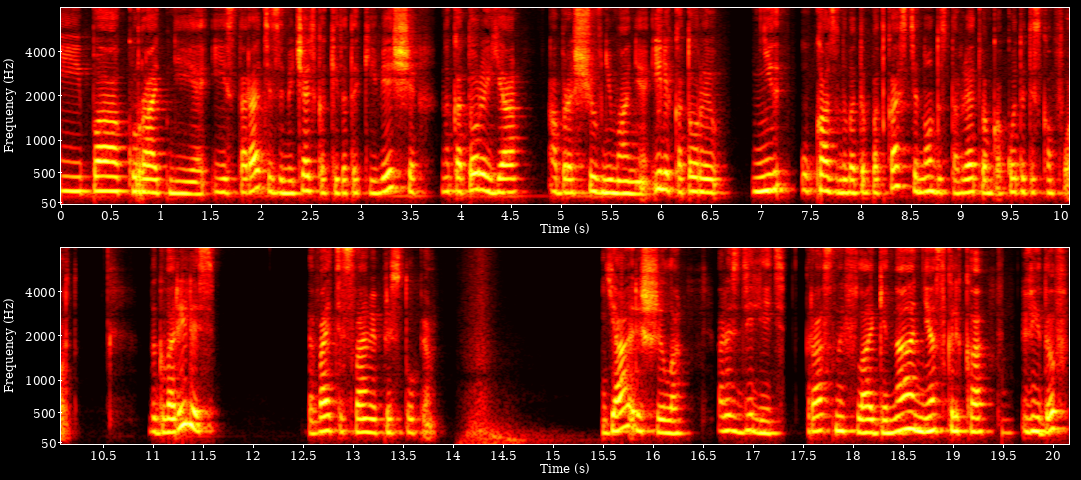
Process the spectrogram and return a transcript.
и поаккуратнее, и старайтесь замечать какие-то такие вещи, на которые я обращу внимание, или которые не указаны в этом подкасте, но доставляют вам какой-то дискомфорт. Договорились? Давайте с вами приступим. Я решила разделить красные флаги на несколько видов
